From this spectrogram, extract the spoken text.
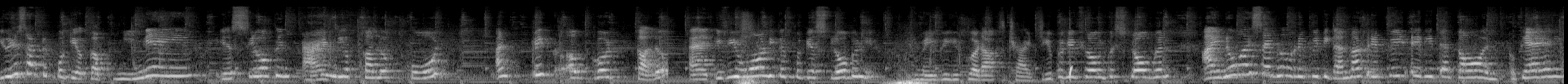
you just have to put your company name, your slogan, and your color code and pick a good color. And if you want, you can put your slogan. Maybe you could ask ChatGPT from the slogan. I know I said no repeating. I'm not repeating it at all. Okay.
